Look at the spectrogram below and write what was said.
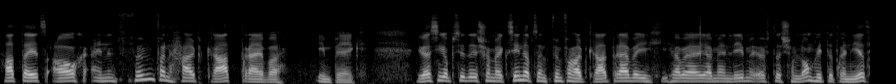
hat er jetzt auch einen 5,5 Grad Treiber im Bag. Ich weiß nicht, ob Sie das schon mal gesehen habt, so einen 5,5 Grad Treiber. Ich, ich, habe ja mein Leben öfters schon Longhitter trainiert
